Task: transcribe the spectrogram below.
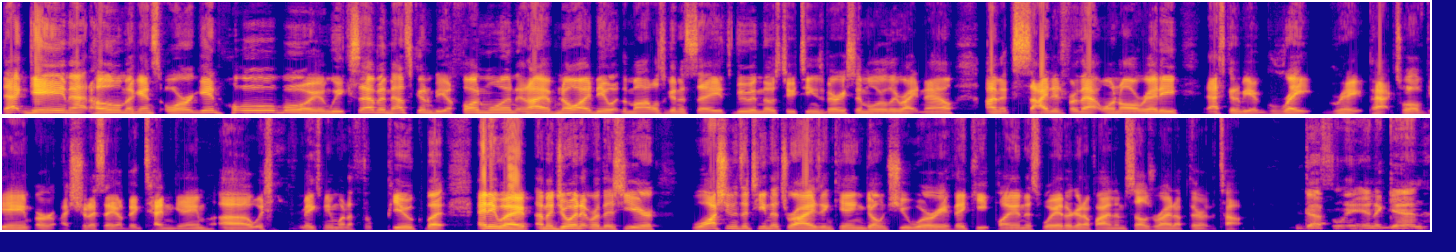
That game at home against Oregon, oh boy, in week seven, that's going to be a fun one. And I have no idea what the model's going to say. It's viewing those two teams very similarly right now. I'm excited for that one already. That's going to be a great, great Pac 12 game, or should I say a Big 10 game, uh, which makes me want to th- puke. But anyway, I'm enjoying it for this year. Washington's a team that's rising, King. Don't you worry. If they keep playing this way, they're going to find themselves right up there at the top. Definitely. And again,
